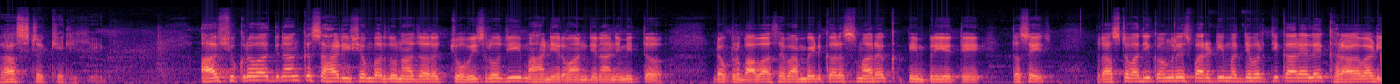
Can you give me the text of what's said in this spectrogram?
राष्ट्र के लिए. आज शुक्रवार दिनांक सहा डिसेंबर दोन हजार चोवीस रोजी महानिर्वाण दिनानिमित्त डॉक्टर बाबासाहेब आंबेडकर स्मारक पिंपरी येथे. तसेच राष्ट्रवादी काँग्रेस पार्टी मध्यवर्ती कार्यालय खराळवाडी.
